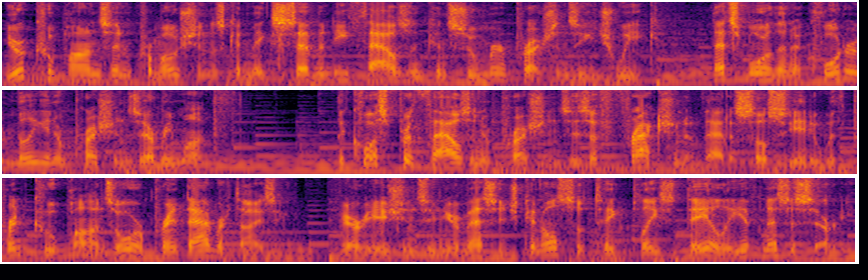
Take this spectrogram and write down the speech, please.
your coupons and promotions can make 70,000 consumer impressions each week. That's more than a quarter million impressions every month. The cost per thousand impressions is a fraction of that associated with print coupons or print advertising. Variations in your message can also take place daily if necessary.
